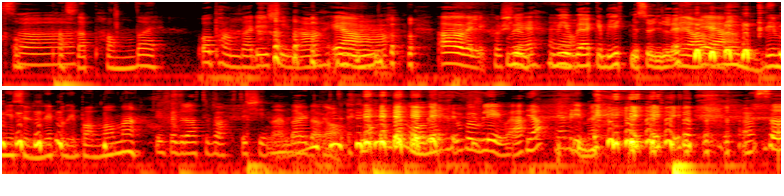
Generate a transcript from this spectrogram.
Så, Passa pandaer. Og pandaer i Kina. Ja. Det var veldig Vi, koselig. vi er ikke litt misunnelige. Ja, Ja. veldig misunnelige på de pandaene. Vi får dra tilbake til Kina en dag, da. Ja, det må vi. Du får bli med. Ja, jeg blir med. Så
